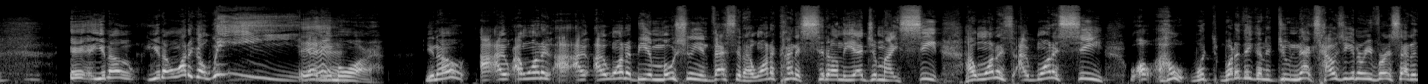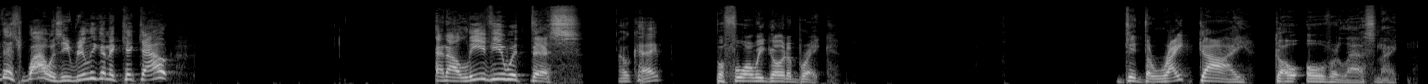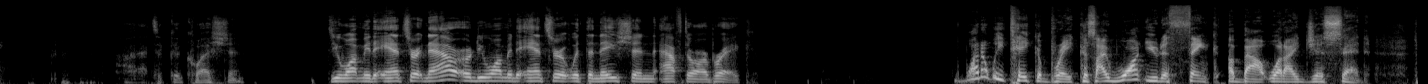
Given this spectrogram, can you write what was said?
eh, you know, you don't want to go wee Yeah. anymore. You know, I, I want to I, I want to be emotionally invested. I want to kind of sit on the edge of my seat. I want to I want to see oh, oh what what are they going to do next? How is he going to reverse out of this? Wow, is he really going to kick out? And I'll leave you with this Okay. before we go to break. Did the right guy go over last night? A good question. Do you want me to answer it now or do you want me to answer it with the nation after our break? why don't we take a break? Because I want you to think about what I just said.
